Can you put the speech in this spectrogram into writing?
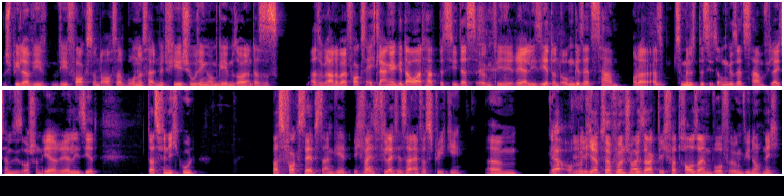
Spieler wie, wie Fox und auch Sabonis halt mit viel Shooting umgeben soll und dass es also gerade bei Fox echt lange gedauert hat, bis sie das irgendwie realisiert und umgesetzt haben. Oder also zumindest bis sie es umgesetzt haben. Vielleicht haben sie es auch schon eher realisiert. Das finde ich gut. Was Fox selbst angeht, ich weiß, vielleicht ist er einfach streaky. Ähm, ja, auch Ich habe es ja vorhin schon gesagt, ich vertraue seinem Wurf irgendwie noch nicht.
